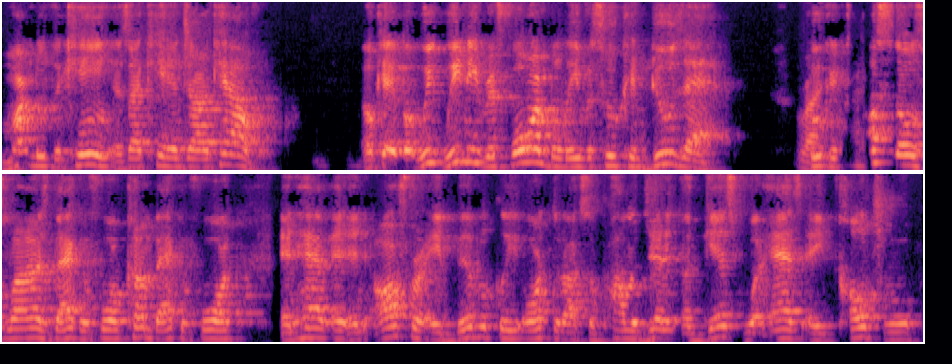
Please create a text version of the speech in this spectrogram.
Martin Luther King as I can John Calvin. Okay, but we, we need reform believers who can do that, right. who can cross those lines back and forth, come back and forth, and have and offer a biblically orthodox apologetic against what has a cultural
